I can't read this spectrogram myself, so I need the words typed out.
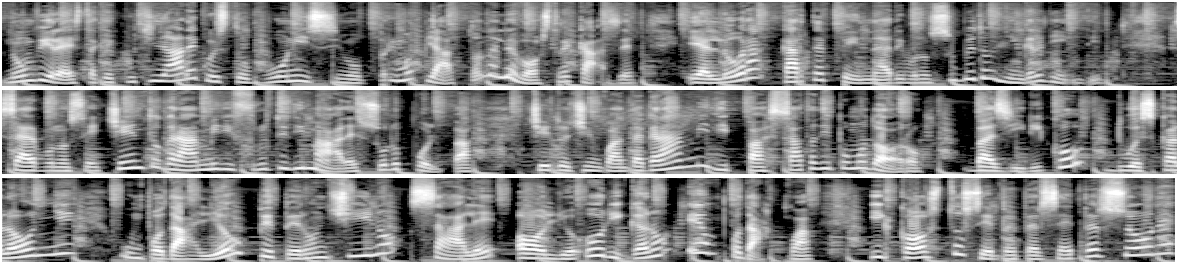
non vi resta che cucinare questo buonissimo primo piatto nelle vostre case. E allora carta e penna, arrivano subito gli ingredienti. Servono 600 g di frutti di mare, solo polpa, 150 g di passata di pomodoro, basilico, due scalogni, un po' d'aglio, peperoncino, sale, olio, origano e un po' d'acqua. Il costo, sempre per 6 persone,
